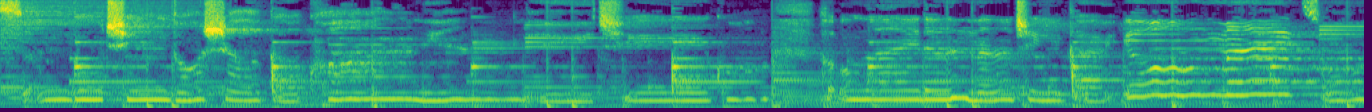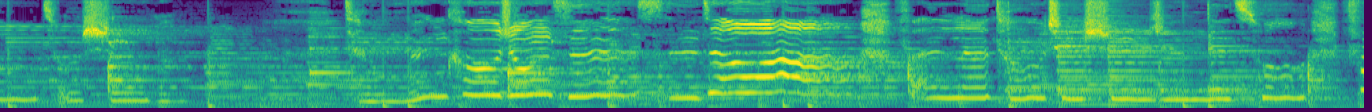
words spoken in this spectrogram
算不清多少个跨年一起过后来的那几个又没做错什么他们口中自私的我犯了偷窃时间的错复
